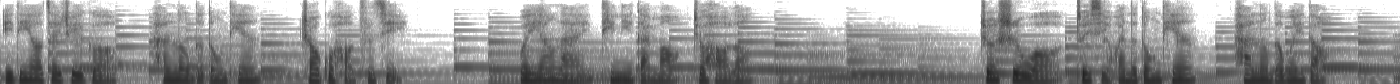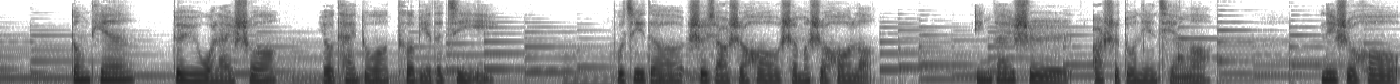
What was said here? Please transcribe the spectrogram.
一定要在这个寒冷的冬天照顾好自己。未央来替你感冒就好了。这是我最喜欢的冬天，寒冷的味道。冬天对于我来说。有太多特别的记忆，不记得是小时候什么时候了，应该是二十多年前了。那时候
